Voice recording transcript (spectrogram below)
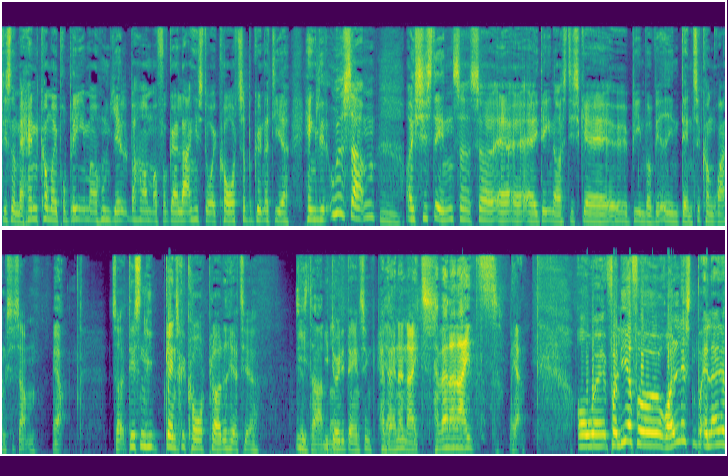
det er sådan noget med, at han kommer i problemer, og hun hjælper ham, og for at gøre en lang historie kort, så begynder de at hænge lidt ud sammen. Mm. Og i sidste ende, så, så er, er er ideen også, at de skal øh, blive involveret i en dansekonkurrence sammen. Ja. Så det er sådan lige ganske kort plottet her til at i, i. Dirty Dancing. Havana ja. Nights. Havana Nights. Ja. Og øh, for lige at få rollelisten på, eller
